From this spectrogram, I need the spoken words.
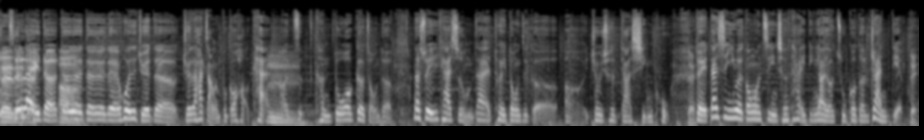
之类的，对对对对对，或者觉得觉得它长得不够好看啊，这、嗯。呃、很多各种的，那所以一开始我们在推动这个呃，就是比较辛苦，对。对但是因为公共自行车，它一定要有足够的站点，对，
